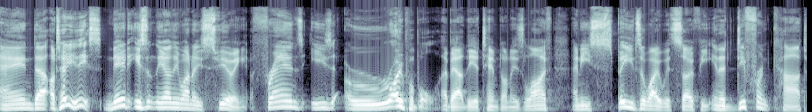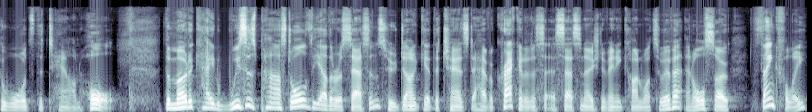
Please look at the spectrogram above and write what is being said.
And uh, I'll tell you this Ned isn't the only one who's spewing. Franz is ropeable about the attempt on his life, and he speeds away with Sophie in a different car towards the town hall. The motorcade whizzes past all of the other assassins who don't get the chance to have a crack at an assassination of any kind whatsoever, and also, thankfully,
